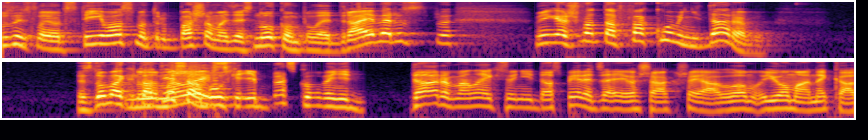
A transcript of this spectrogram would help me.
uzinstalējot Steam, man tur pašam vajadzēs nokompilēt driverus. Vienkārši, what the fuck, ko viņi dara? Es domāju, ka Nu, tā tiešām liekas, būs. ka jebkas, ko viņi dara, man liekas, viņi ir daudz pieredzējošāki šajā jomā nekā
